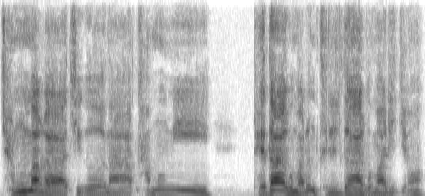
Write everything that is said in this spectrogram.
장마가 지거나 가뭄이 되다 그 말은 들다 그 말이죠.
